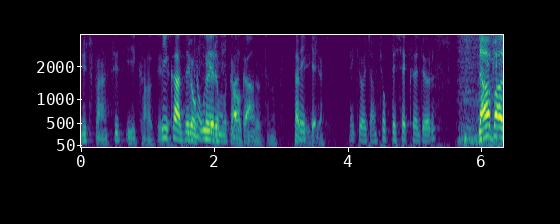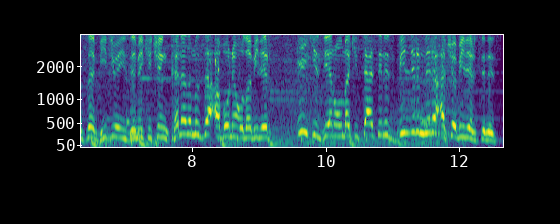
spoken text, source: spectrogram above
lütfen siz ikaz edin. İkaz edin, Yoksa uyarın risk mutlaka. altındasınız. Tabii Peki. ki. Peki hocam çok teşekkür ediyoruz. Daha fazla video izlemek için kanalımıza abone olabilir. İlk izleyen olmak isterseniz bildirimleri açabilirsiniz.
